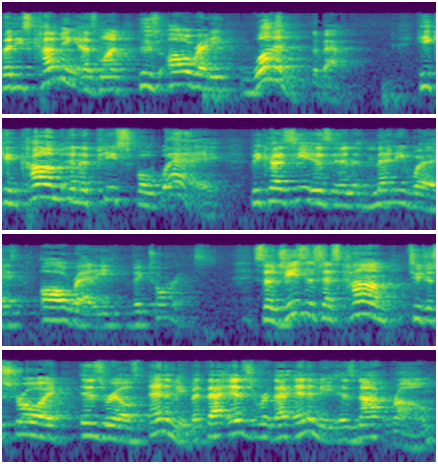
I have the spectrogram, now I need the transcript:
but he's coming as one who's already won the battle. He can come in a peaceful way because he is in many ways already victorious. So Jesus has come to destroy Israel's enemy, but that is that enemy is not Rome.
